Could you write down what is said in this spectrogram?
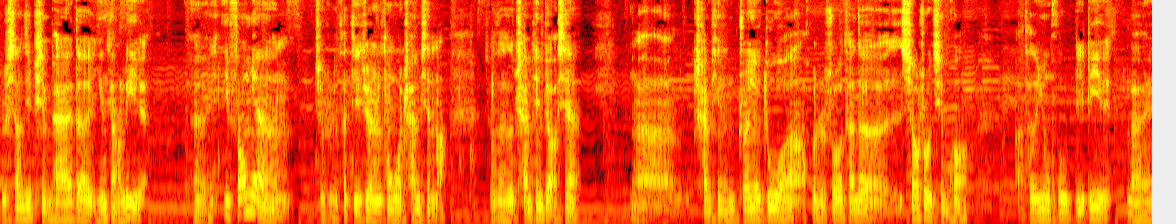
就是相机品牌的影响力。呃，一方面就是它的确是通过产品嘛，就它的产品表现，呃，产品专业度啊，或者说它的销售情况啊，它的用户比例来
